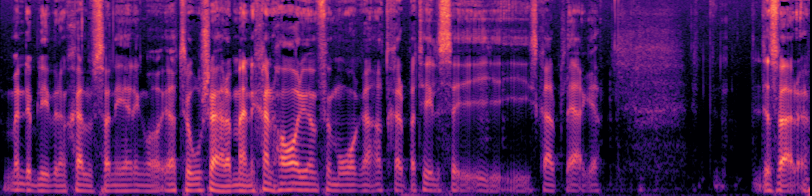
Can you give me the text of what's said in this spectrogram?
men det blir väl en självsanering och jag tror så här att människan har ju en förmåga att skärpa till sig i, i skarpt läge. Dessvärre.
